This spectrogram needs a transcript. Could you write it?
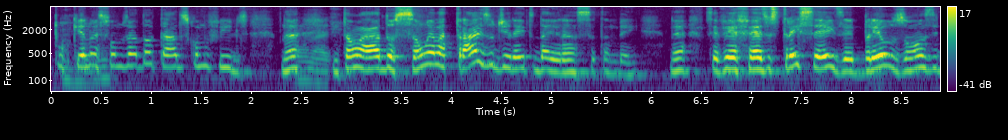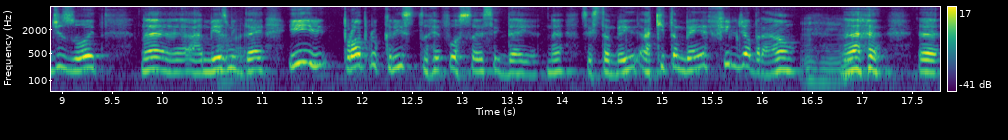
porque uhum. nós fomos adotados como filhos. Né? então a adoção ela traz o direito da herança também. Né? Você vê Efésios 3,6, Hebreus 11, 18 né? A mesma ah, ideia. E próprio Cristo reforçou essa ideia, né? Vocês também, aqui também é filho de Abraão, uhum. né? É,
